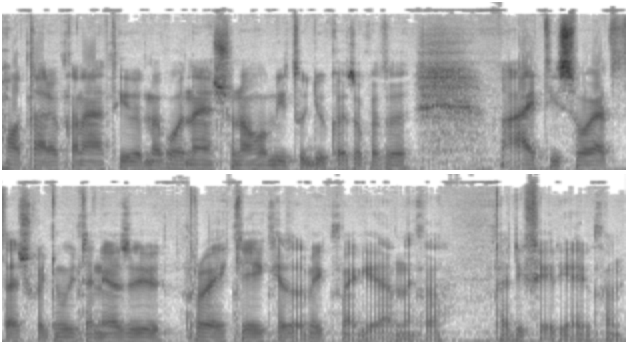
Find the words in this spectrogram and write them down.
határokon átívelő megoldáson, ahol mi tudjuk azokat az IT szolgáltatásokat nyújtani az ő projektjeikhez, amik megjelennek a perifériájukon.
